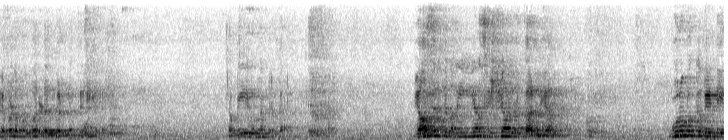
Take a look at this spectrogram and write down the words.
எவ்வளவு வருடங்கள்னு தெரியல. அப்படியே இருந்துட்டு இருக்கார் வியாசருக்கு நிறைய சிஷ்யால் இருக்கா இல்லையா? குருவுக்கு வேண்டிய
